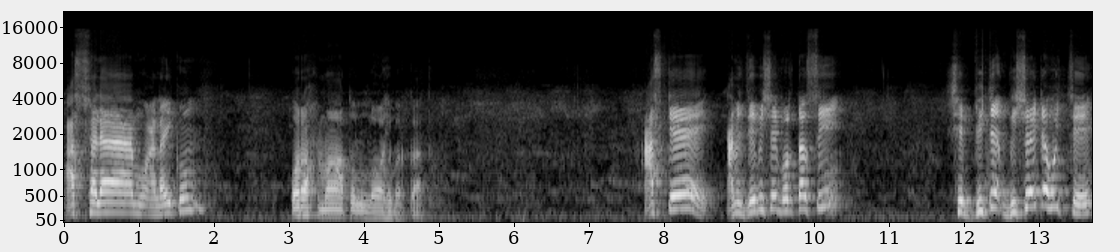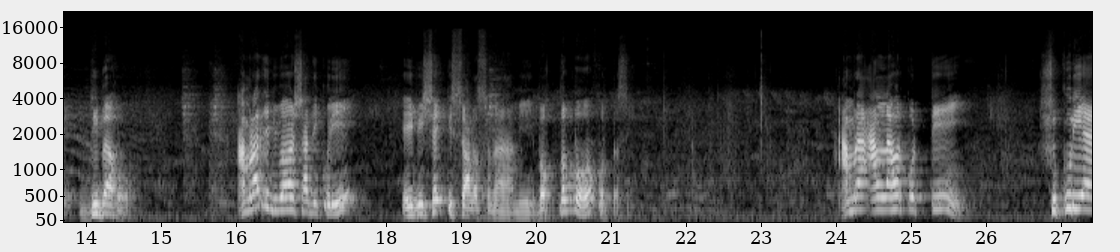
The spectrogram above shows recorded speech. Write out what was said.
আসসালামু আলাইকুম ওরহমাতুল্লাহ বরকাত আজকে আমি যে বিষয়ে বলতেছি, সে বিষয়টা হচ্ছে বিবাহ। আমরা যে বিবাহ শাদী করি, এই বিষয়ে কিছু আলোচনা আমি বক্তব্য করতেছি। আমরা আল্লাহর প্রতি শুকুরিয়া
